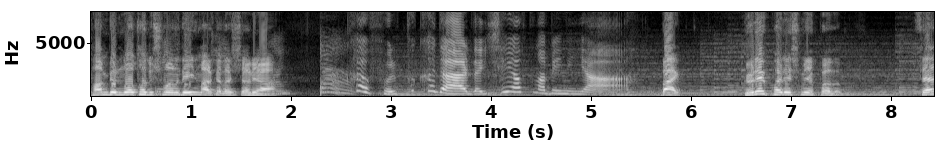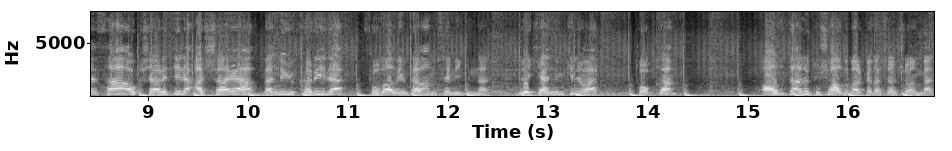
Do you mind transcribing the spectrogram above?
Tam bir nota düşmanı değil mi arkadaşlar ya? Gafur bu kadar da şey yapma beni ya. Bak görev paylaşımı yapalım. Sen sağ ok işaretiyle aşağıya al. Ben de yukarıyla sola alayım tamam mı seninkinden? Bir de kendimkini var. Toplam 6 tane tuş aldım arkadaşlar şu an ben.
